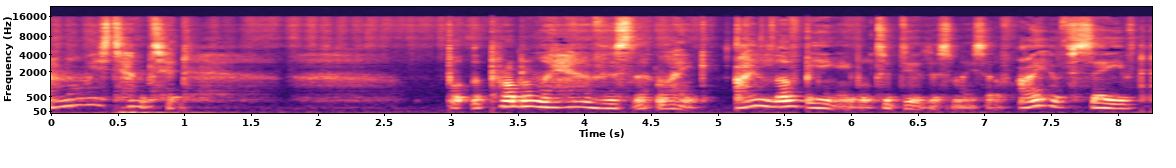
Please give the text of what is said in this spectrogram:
like, I'm always tempted, but the problem I have is that like I love being able to do this myself. I have saved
